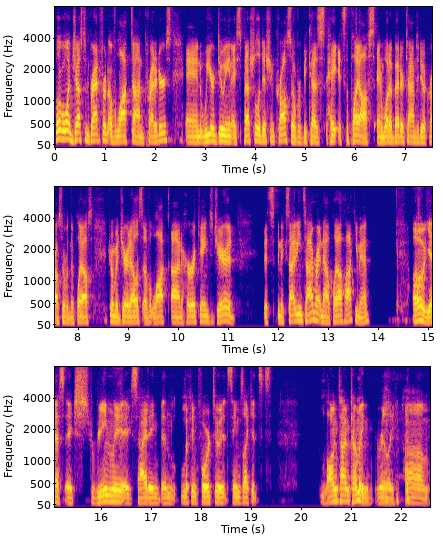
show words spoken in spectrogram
Hello, everyone. Justin Bradford of Locked On Predators, and we are doing a special edition crossover because, hey, it's the playoffs, and what a better time to do a crossover than the playoffs? Joined by Jared Ellis of Locked On Hurricanes. Jared, it's an exciting time right now, playoff hockey, man. Oh yes, extremely exciting. Been looking forward to it. It seems like it's long time coming, really. um,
